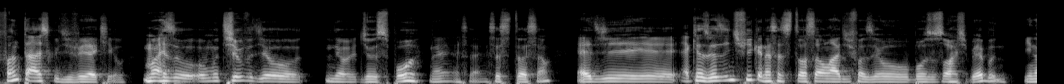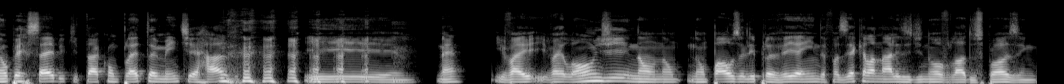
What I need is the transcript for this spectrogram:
fantástico de ver aquilo. Mas o, o motivo de eu, de eu expor né, essa, essa situação é de. É que às vezes a gente fica nessa situação lá de fazer o Bozo Sorte bêbado e não percebe que tá completamente errado. e. né? e vai, e vai longe, não, não, não pausa ali para ver ainda, fazer aquela análise de novo lá dos prós em,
